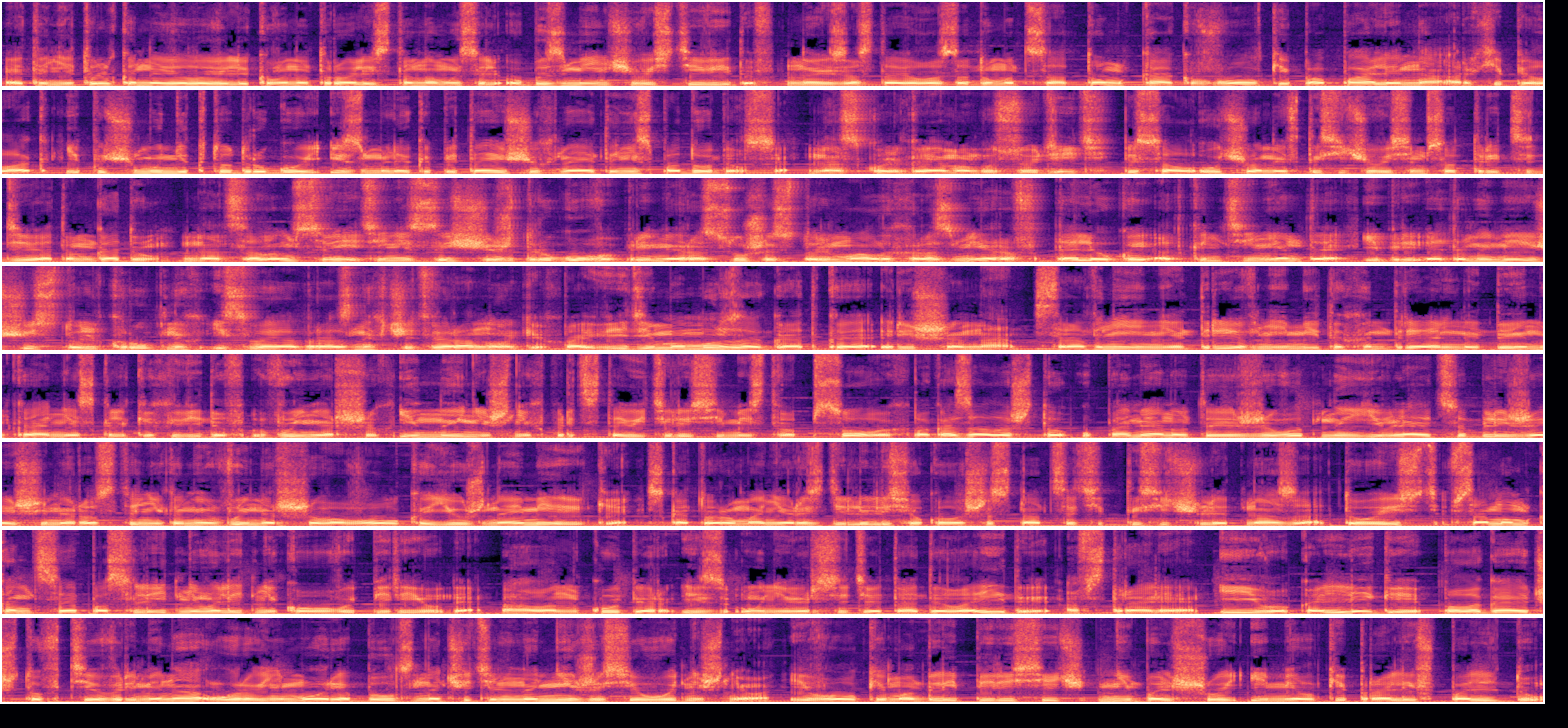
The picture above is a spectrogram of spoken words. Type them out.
Это не только навело великого натуралиста на мысль мысль об изменчивости видов, но и заставила задуматься о том, как волки попали на архипелаг и почему никто другой из млекопитающих на это не сподобился. Насколько я могу судить, писал ученый в 1839 году, на целом свете не сыщешь другого примера суши столь малых размеров, далекой от континента и при этом имеющей столь крупных и своеобразных четвероногих. По-видимому, загадка решена. Сравнение древней митохондриальной ДНК нескольких видов вы вымерших и нынешних представителей семейства псовых показало, что упомянутые животные являются ближайшими родственниками вымершего волка Южной Америки, с которым они разделились около 16 тысяч лет назад, то есть в самом конце последнего ледникового периода. Алан Купер из Университета Аделаиды, Австралия, и его коллеги полагают, что в те времена уровень моря был значительно ниже сегодняшнего, и волки могли пересечь небольшой и мелкий пролив по льду.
